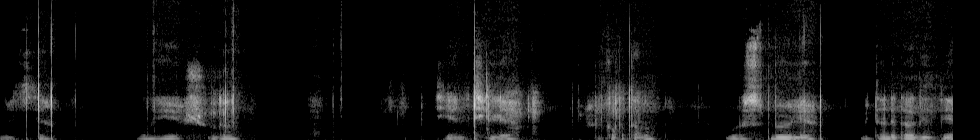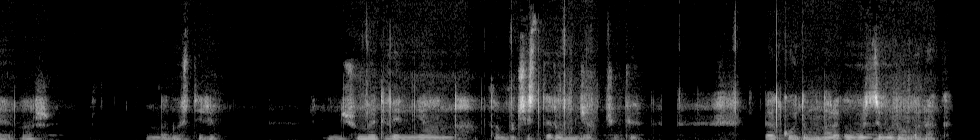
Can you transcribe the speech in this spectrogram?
Neyse. Burayı şuradan TNT ile kapatalım. Burası böyle. Bir tane daha gizli yer var. Onu da göstereyim. Şimdi şu merdivenin yanında. Tabi bu chestler olmayacak çünkü ben koydum onları ıvır zıvır olarak.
